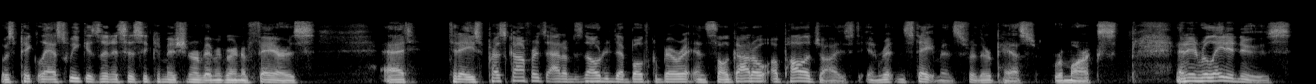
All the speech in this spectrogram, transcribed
was picked last week as an assistant commissioner of immigrant affairs. At today's press conference, Adams noted that both Cabrera and Salgado apologized in written statements for their past remarks. And in related news,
